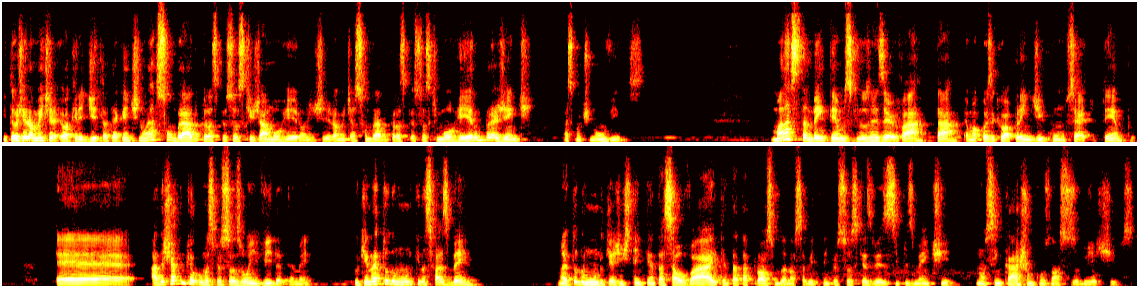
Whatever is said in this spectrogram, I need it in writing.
Então, geralmente, eu acredito até que a gente não é assombrado pelas pessoas que já morreram, a gente geralmente é assombrado pelas pessoas que morreram para a gente, mas continuam vivas. Mas também temos que nos reservar, tá? É uma coisa que eu aprendi com um certo tempo, é... a deixar com que algumas pessoas vão em vida também. Porque não é todo mundo que nos faz bem. Não é todo mundo que a gente tem que tentar salvar e tentar estar próximo da nossa vida. Tem pessoas que às vezes simplesmente não se encaixam com os nossos objetivos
